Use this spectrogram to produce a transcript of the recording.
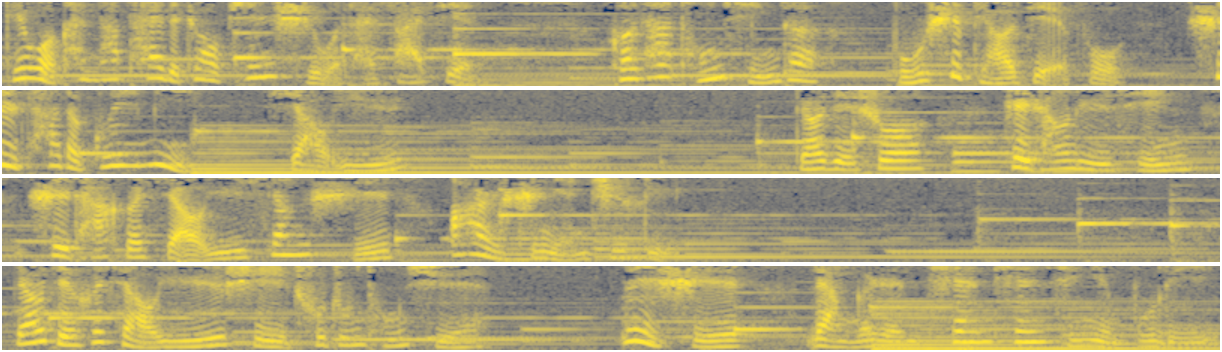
给我看她拍的照片时，我才发现，和她同行的不是表姐夫，是她的闺蜜小鱼。表姐说，这场旅行是她和小鱼相识二十年之旅。表姐和小鱼是初中同学，那时两个人天天形影不离，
